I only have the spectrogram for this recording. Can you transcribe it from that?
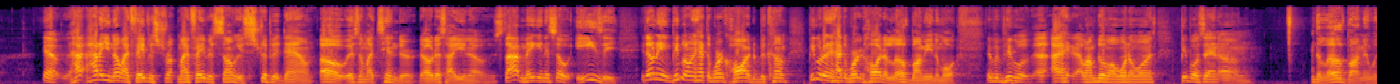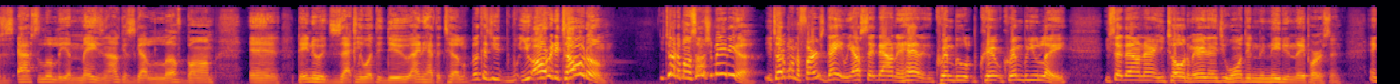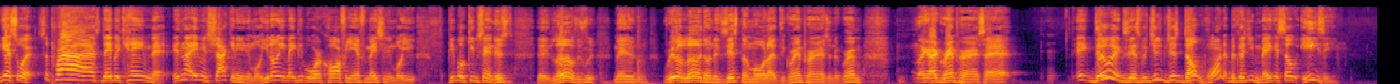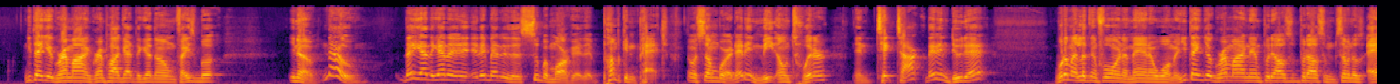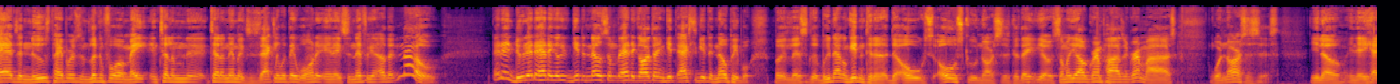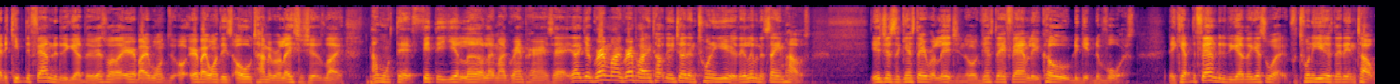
yeah, how, how do you know my favorite my favorite song is "Strip It Down"? Oh, it's on my Tinder. Oh, that's how you know. Stop making it so easy. You don't even people don't even have to work hard to become. People don't even have to work hard to love bomb you anymore. If people, uh, I I'm doing my one on ones, people are saying, um, the love bombing was just absolutely amazing. I just got love bomb, and they knew exactly what to do. I didn't have to tell them because you you already told them. You told him on social media. You told him on the first date. We all sat down and had creme, creme, creme brulee. You sat down there and you told them everything that you wanted and needed in a person. And guess what? Surprise, they became that. It's not even shocking anymore. You don't even make people work hard for your information anymore. You people keep saying this love man, real love don't exist no more like the grandparents and the grand like our grandparents had. It do exist, but you just don't want it because you make it so easy. You think your grandma and grandpa got together on Facebook you know, no. They got together, they met at a supermarket, a pumpkin patch, or somewhere. They didn't meet on Twitter and TikTok. They didn't do that. What am I looking for in a man or woman? You think your grandma and them put out put out some some of those ads in newspapers and looking for a mate and telling them telling them exactly what they wanted in a significant other? No, They didn't do that. They had to go get to know some. They had to go out there and get actually get to know people. But let's. We're not gonna get into the, the old old school narcissists because they, you know, some of y'all grandpas and grandmas were narcissists you know, and they had to keep the family together. That's why like, everybody want everybody want these old timey relationships. Like I want that fifty year love like my grandparents had. Like your grandma and grandpa ain't talked to each other in twenty years. They live in the same house. It's just against their religion or against their family code to get divorced. They kept the family together. Guess what? For twenty years they didn't talk.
